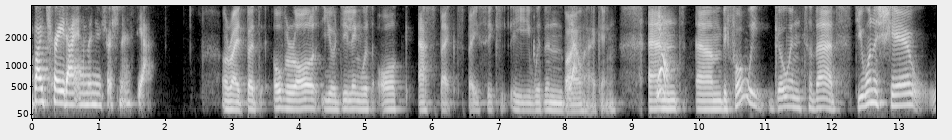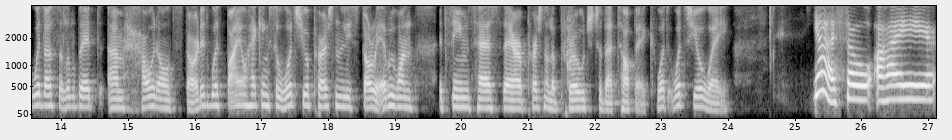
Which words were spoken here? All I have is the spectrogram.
by trade, I am a nutritionist. Yeah. All right, but overall, you're dealing with all aspects basically within biohacking. Yeah. And yeah. Um, before we go into that, do you want to share with us a little bit um, how it all started with biohacking? So, what's your personally story? Everyone, it seems, has their personal approach to that topic. What What's your way? Yeah, so I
